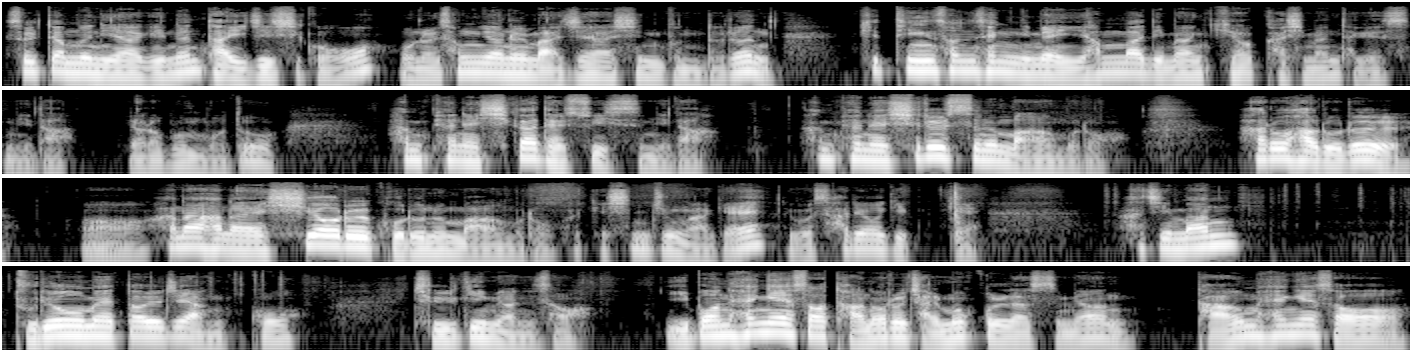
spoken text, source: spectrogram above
쓸데없는 이야기는 다 잊으시고 오늘 성년을 맞이하신 분들은 키팅 선생님의 이 한마디만 기억하시면 되겠습니다. 여러분 모두 한편의 시가 될 수 있습니다. 한편의 시를 쓰는 마음으로 하루하루를 어, 하나하나의 시어를 고르는 마음으로 그렇게 신중하게 그리고 사려 깊게 하지만 두려움에 떨지 않고 즐기면서 이번 행에서 단어를 잘못 골랐으면 다음 행에서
